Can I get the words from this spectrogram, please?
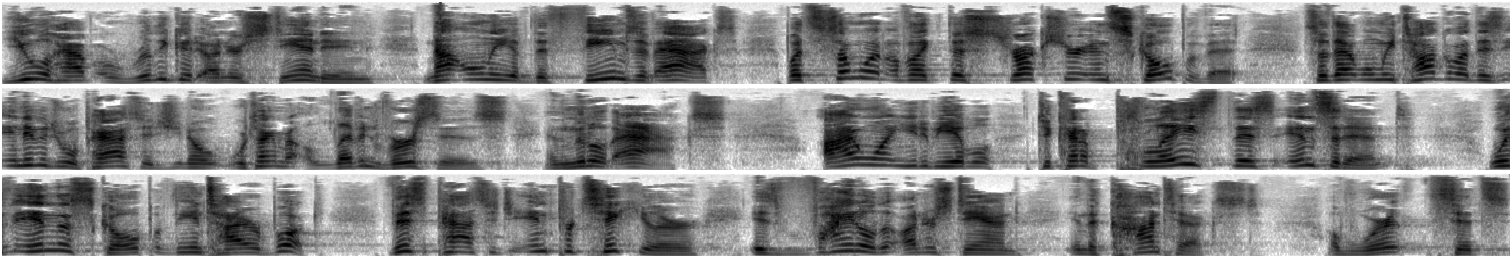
you will have a really good understanding not only of the themes of Acts, but somewhat of like the structure and scope of it. So that when we talk about this individual passage, you know, we're talking about 11 verses in the middle of Acts. I want you to be able to kind of place this incident within the scope of the entire book. This passage in particular is vital to understand in the context of where it sits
